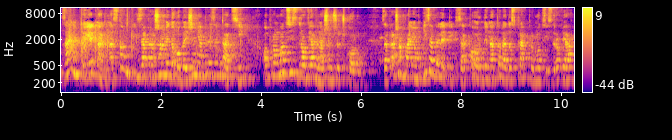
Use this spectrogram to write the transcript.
Zanim to jednak nastąpi, zapraszamy do obejrzenia prezentacji o promocji zdrowia w naszym przedszkolu. Zapraszam Panią Izabelę Piksa, koordynatora do spraw promocji zdrowia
